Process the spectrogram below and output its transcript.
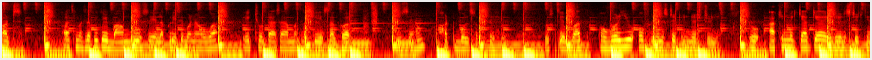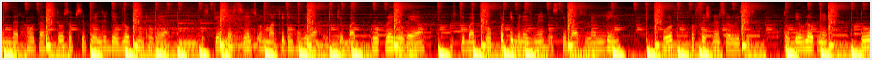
हट्स हट्स मतलब कि कोई बाम्बू से, लकड़ी से बना हुआ एक छोटा सा मतलब कि ऐसा घर, जिसे हम हट बोल सकते हैं। उसके बाद overview of real estate industry तो आखिर में क्या क्या रियल इस्टेट के अंदर होता है? तो सबसे पहले डेवलपमेंट हो गया। उसके अंदर सेल्स और मार्केटिंग हो गया, उसके बाद ब्रोकरेज हो गया, उसके बाद प्रॉपर्टी मैनेजमेंट उसके बाद लैंडिंग और प्रोफेशनल सर्विसेज़ तो डेवलपमेंट तो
